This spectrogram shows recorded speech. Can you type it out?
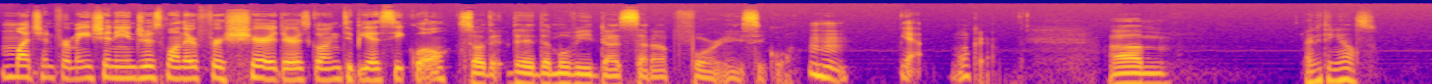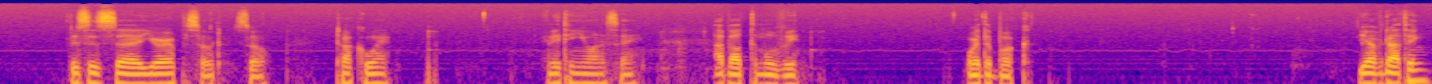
much information. You just wonder for sure there's going to be a sequel. So the, the the movie does set up for a sequel. hmm Yeah. Okay. Um, anything else? This is uh, your episode, so talk away. Anything you want to say? about the movie or the book? You have nothing.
